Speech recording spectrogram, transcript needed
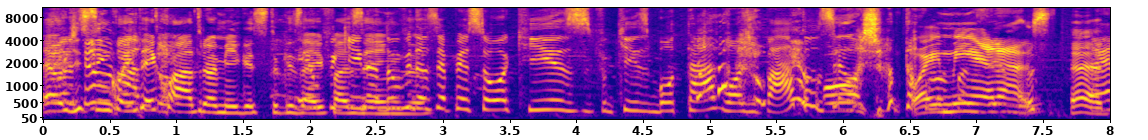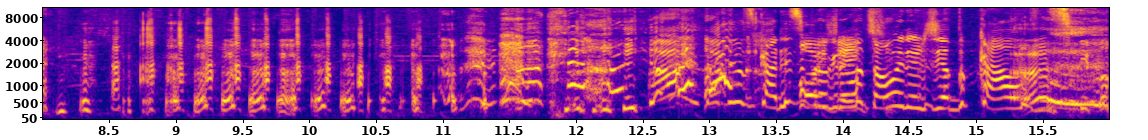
É o de 54, amiga, se tu quiser Eu ir fiquei fazendo. na dúvida se a pessoa quis, quis botar a voz de pato ou se ela já tava Oi, Minas. fazendo. É. Os caras, esse Oi, programa gente. tá uma energia do caos. assim, ó.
